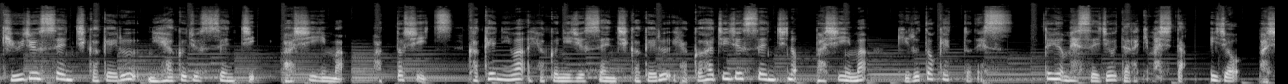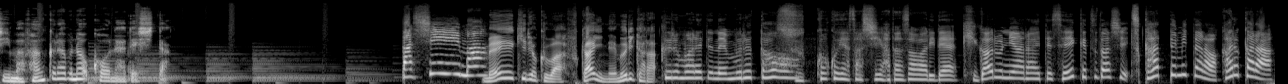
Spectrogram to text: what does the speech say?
90センチ ×210 センチパシーマパッドシーツ。掛けには120センチ ×180 センチのパシーマキルトケットです。というメッセージをいただきました。以上、パシーマファンクラブのコーナーでした。パシーマ免疫力は深い眠りからくるまれて眠るとすっごく優しい肌触りで気軽に洗えて清潔だし使ってみたらわかるから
